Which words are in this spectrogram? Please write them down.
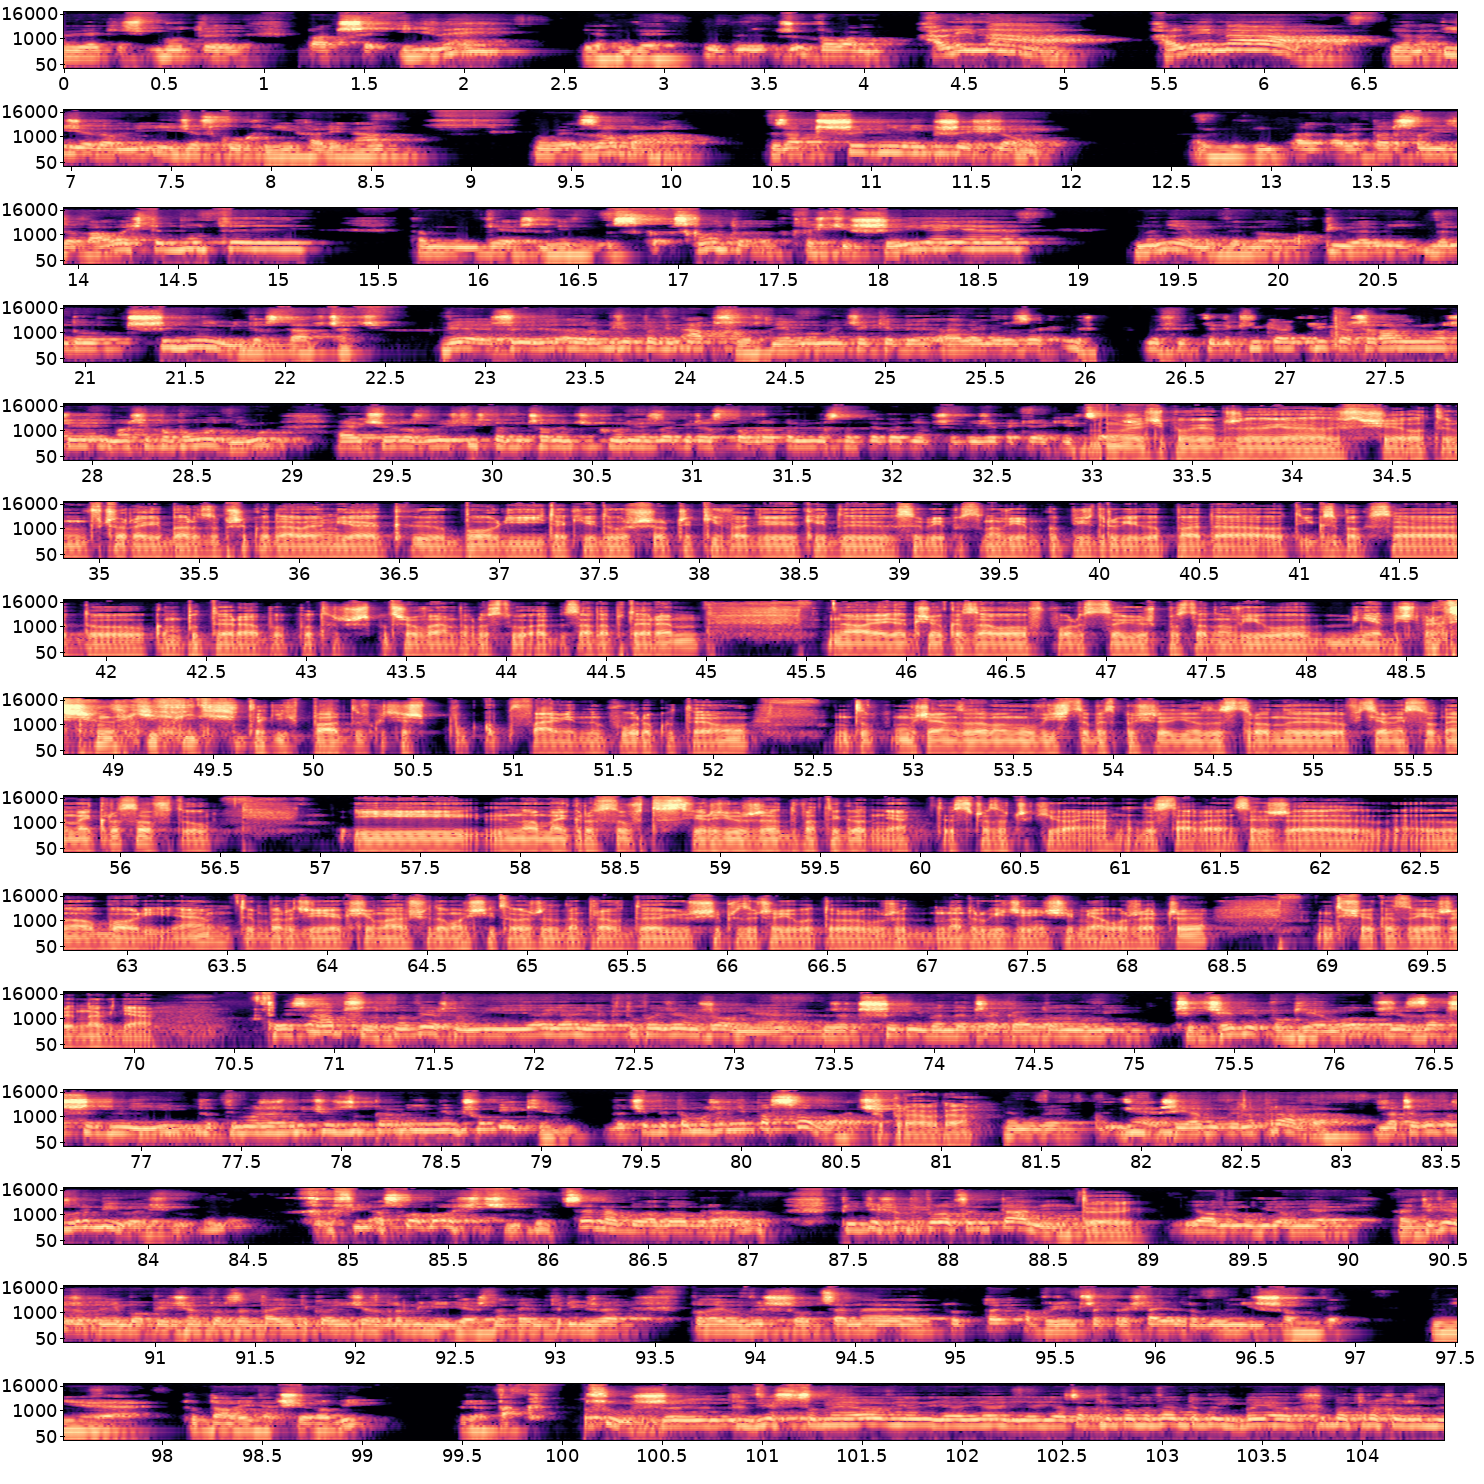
jakieś buty, patrzę ile? Ja mówię, wołam Halina! Halina! I ona idzie do mnie, idzie z kuchni, Halina. Mówię, zoba, za trzy dni mi przyślą. Ale, mówi, ale personalizowałeś te buty? Tam wiesz, nie wiem, skąd to? Ktoś ci szyje je? No nie, mówię, no kupiłem i będą trzy dni mi dostarczać. Wiesz, robi się pewien absurd, nie? W momencie, kiedy Allegro Wtedy klika, klikasz rano i masz je, masz je po południu, a jak się rozmyślisz, to wieczorem ci kurier zabiera z powrotem i następnego dnia przywiezie takie, jakie chcesz. No, ja ci powiem, że ja się o tym wczoraj bardzo przekonałem, jak boli takie dłuższe oczekiwanie, kiedy sobie postanowiłem kupić drugiego pada od Xboxa do komputera, bo potrzebowałem po prostu z adapterem. No a jak się okazało, w Polsce już postanowiło nie być praktycznie takich, takich padów, chociaż kupowałem jeden pół roku temu, no to musiałem zamówić to bezpośrednio ze strony oficjalnej strony Microsoftu Microsoftu. I no, Microsoft stwierdził, że dwa tygodnie to jest czas oczekiwania na dostawę, także no boli, nie? Tym bardziej jak się ma w świadomości to, że naprawdę już się przyzwyczaiło to, że na drugi dzień się miało rzeczy, to się okazuje, że jednak nie. To jest absurd, no wiesz, no ja, ja jak to powiedziałem żonie, że trzy dni będę czekał, to ona mówi, czy ciebie pogięło? Przecież za trzy dni to ty możesz być już zupełnie innym człowiekiem. Do ciebie to może nie pasować. To prawda. Ja mówię, wiesz, ja mówię, no prawda, dlaczego to zrobiłeś? No, chwila słabości. No, cena była dobra, 50% taniej. Tak. I ona mówi do mnie, ale ty wiesz, że to nie było 50% taniej, tylko oni się zrobili, wiesz, na ten trik, że podają wyższą cenę, tutaj, a później przekreślają i robią niższą. Mówię, nie, to dalej tak się robi? Ja tak. Cóż, y, wiesz co, no ja, ja, ja, ja, zaproponowałem tego eBaya chyba trochę, żeby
